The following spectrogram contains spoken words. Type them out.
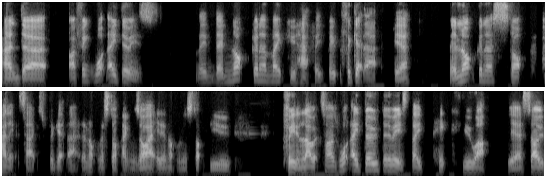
And uh, I think what they do is they, they're not going to make you happy. Forget that. Yeah, they're not going to stop panic attacks. Forget that. They're not going to stop anxiety. They're not going to stop you feeling low at times. What they do do is they pick you up. Yeah, so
